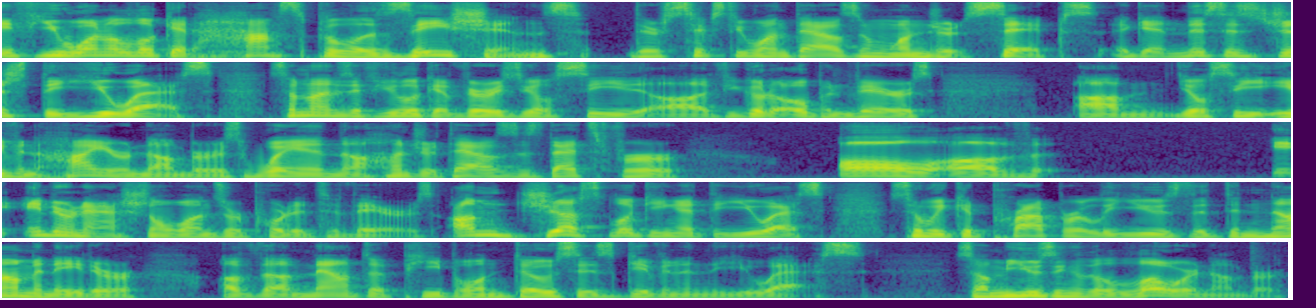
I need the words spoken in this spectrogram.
If you want to look at hospitalizations, there's 61,106. Again, this is just the US. Sometimes if you look at VAERS, you'll see, uh, if you go to Open VAERS, um, you'll see even higher numbers, way in the 100,000s. That's for all of international ones reported to VAERS. I'm just looking at the US so we could properly use the denominator of the amount of people and doses given in the US. So I'm using the lower number.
